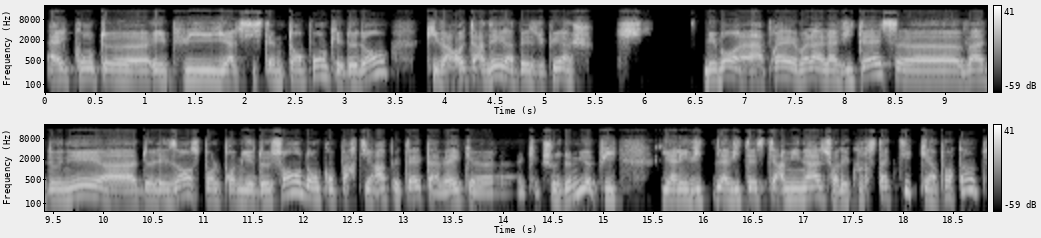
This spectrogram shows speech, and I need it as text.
Elle compte, euh, et puis il y a le système tampon qui est dedans, qui va retarder la baisse du pH. Mais bon, après, voilà, la vitesse euh, va donner euh, de l'aisance pour le premier 200, donc on partira peut-être avec euh, quelque chose de mieux. Puis il y a les la vitesse terminale sur les courses tactiques qui est importante.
